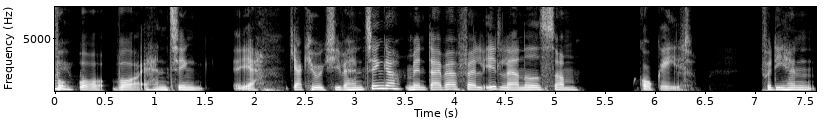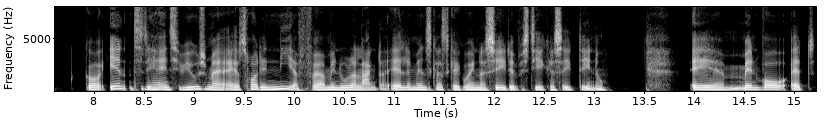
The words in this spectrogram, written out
hvor, hvor, hvor han tænker, ja, jeg kan jo ikke sige, hvad han tænker, men der er i hvert fald et eller andet, som går galt. Fordi han går ind til det her interview, som er, jeg tror, det er 49 minutter langt, og alle mennesker skal gå ind og se det, hvis de ikke har set det endnu. Øh, men hvor at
